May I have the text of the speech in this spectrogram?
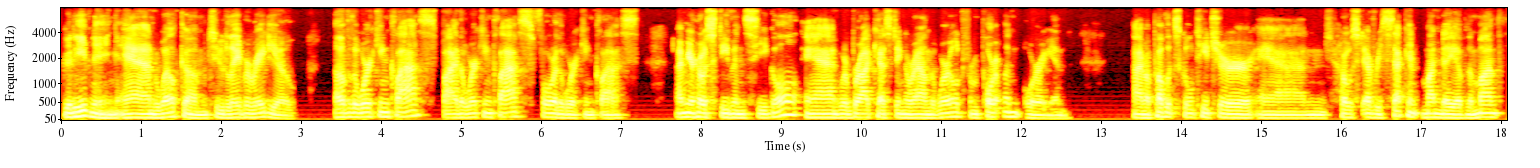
Good evening and welcome to Labor Radio of the working class, by the working class, for the working class. I'm your host, Steven Siegel, and we're broadcasting around the world from Portland, Oregon. I'm a public school teacher and host every second Monday of the month,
